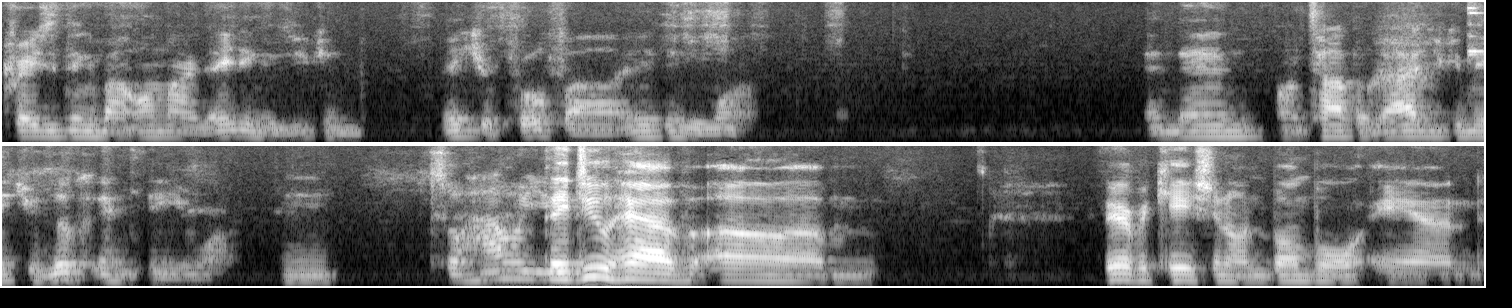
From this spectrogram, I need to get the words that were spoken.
crazy thing about online dating is you can make your profile anything you want. And then on top of that, you can make your look anything you want. Mhm. So how are you? They do have um verification on Bumble and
